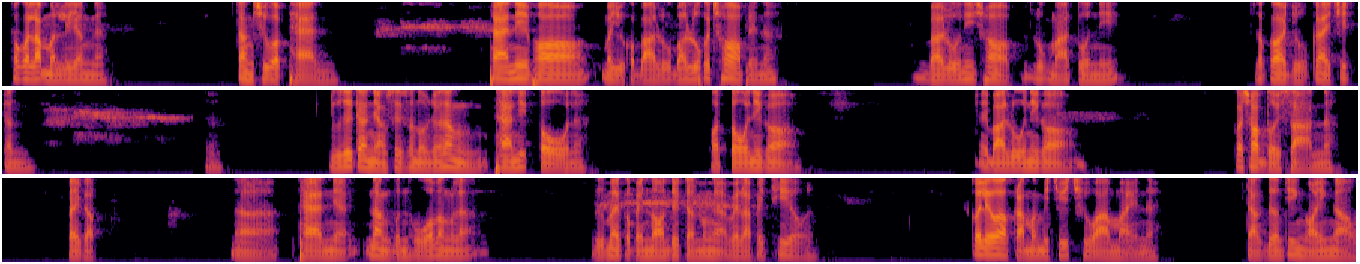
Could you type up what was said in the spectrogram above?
เขาก็รับมาเลี้ยงนะตั้งชื่อว่าแพนแพนนี่พอมาอยู่กับบาลูบาลูก็ชอบเลยนะ บาลูนี่ชอบลูกหมาตัวนี้ แล้วก็อยู่ใกล้ชิดกันอยู่ด้วยกันอย่างสนิทสนมจนกระทั่งแพนนี่โตนะพอโตนี่ก็ไอ้บาลูนี่ก็ ก็ชอบโดยสารนะไปกับแพนเนี่ยนั่งบนหัวบ้างละหรือไม่ก็ไปนอนด้วยกันบ้างอะเวลาไปเที่ยว ก็เรียกว่ากลับมามีชีวิตชีวาใหม่นะจากเดิมที่หงอยเหงา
